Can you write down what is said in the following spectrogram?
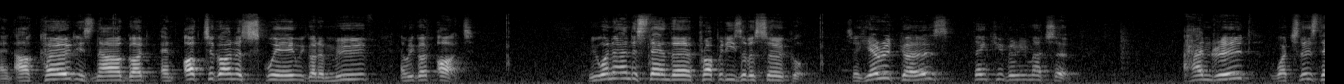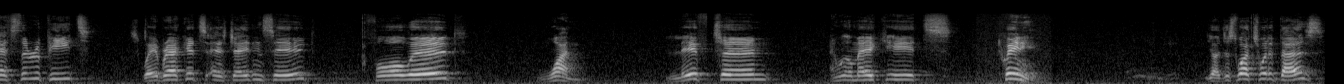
And our code is now got an octagon, a square, we've got a move, and we've got art. We want to understand the properties of a circle. So here it goes. Thank you very much, sir. 100, watch this, that's the repeat. Square brackets, as Jaden said. Forward, 1. Left turn, and we'll make it 20. Yeah, just watch what it does.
